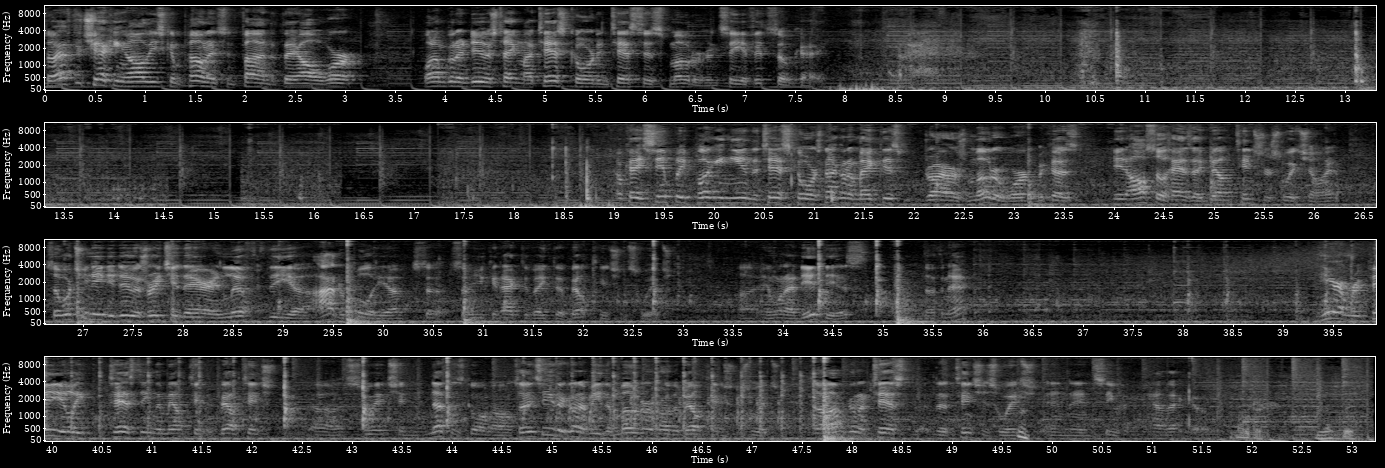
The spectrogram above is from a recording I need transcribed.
So after checking all these components and find that they all work, what I'm going to do is take my test cord and test this motor and see if it's okay. Okay, simply plugging in the test cord is not going to make this dryer's motor work because it also has a belt tensioner switch on it. So what you need to do is reach in there and lift the uh, idler pulley up so, so you can activate the belt tension switch. Uh, and when I did this, nothing happened. Here I'm repeatedly testing the belt, belt tension uh, switch and nothing's going on. So it's either going to be the motor or the belt tension switch. So I'm going to test the tension switch hmm. and then see how that goes. Motor. When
